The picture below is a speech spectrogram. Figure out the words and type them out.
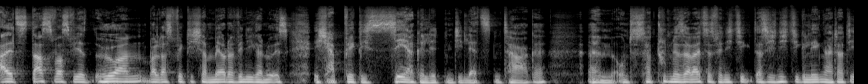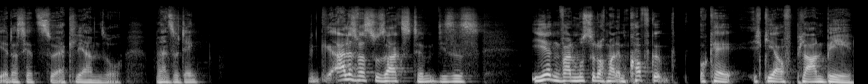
als das, was wir hören, weil das wirklich ja mehr oder weniger nur ist. Ich habe wirklich sehr gelitten die letzten Tage. Ähm, und es hat, tut mir sehr leid, dass, wir nicht die, dass ich nicht die Gelegenheit hatte, ihr das jetzt zu erklären. So. Wo man so denkt, alles, was du sagst, Tim, dieses, irgendwann musst du doch mal im Kopf, okay, ich gehe auf Plan B.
